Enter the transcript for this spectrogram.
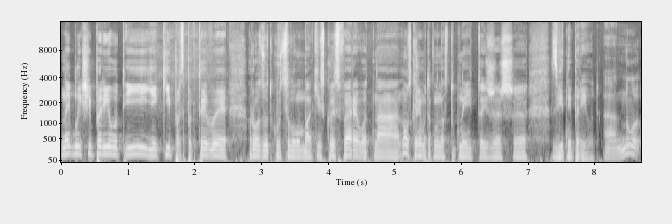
в найближчий період, і які перспективи розвитку в цілому банківської сфери, от на, ну скажімо так, на наступний той же ж е, звітний період? Е, Ну,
